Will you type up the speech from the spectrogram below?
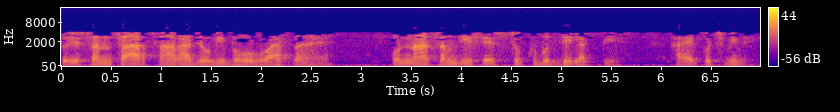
तो ये संसार सारा जो भी भोग वासना है, वो नासमझी से सुख बुद्धि लगती है। है कुछ भी नहीं।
